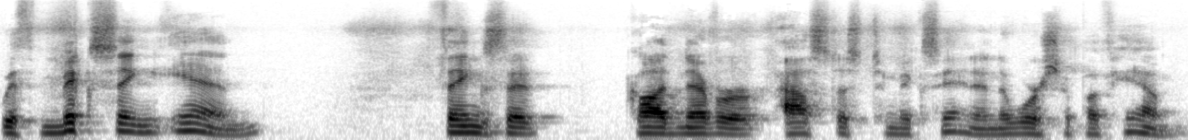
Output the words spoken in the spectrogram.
with mixing in things that God never asked us to mix in in the worship of Him?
